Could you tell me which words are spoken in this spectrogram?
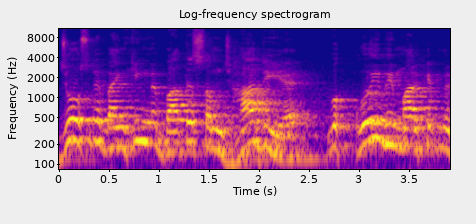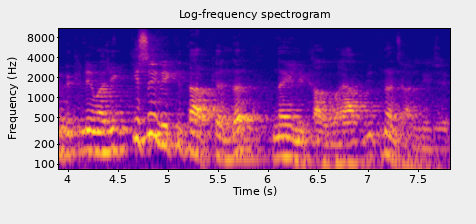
जो उसने बैंकिंग में बातें समझा दी है, वो कोई भी मार्केट में बिकने वाली किसी भी किताब के अंदर नहीं लिखा हुआ है। आप इतना जान लीजिए।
